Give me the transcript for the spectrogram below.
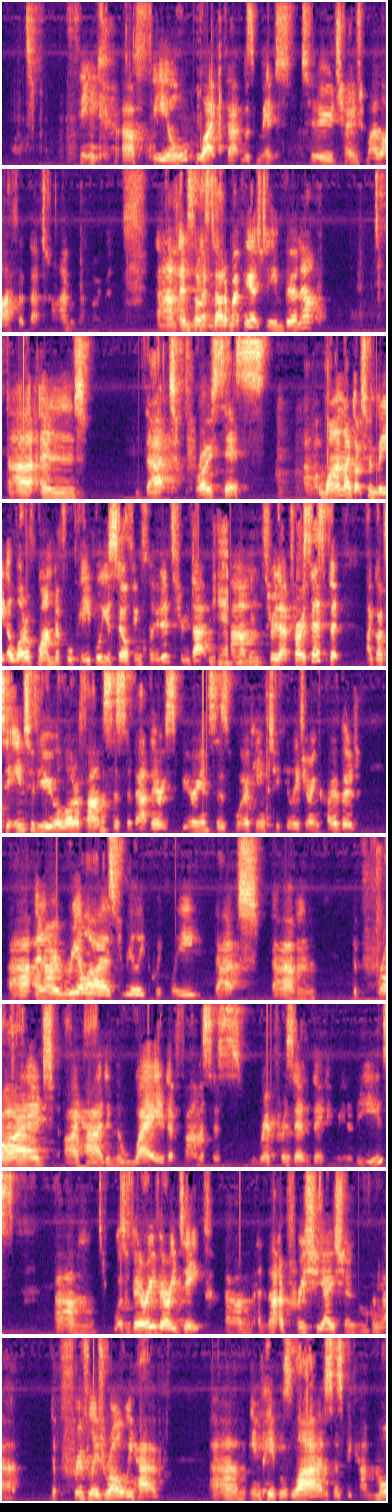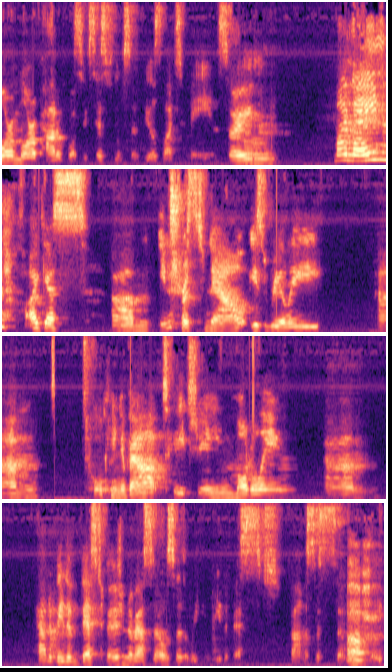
think, uh, feel like that was meant to change my life at that time, at that moment. Um, and so I started my PhD in burnout, uh, and that process uh, one, I got to meet a lot of wonderful people, yourself included, through that yeah. um, through that process. But I got to interview a lot of pharmacists about their experiences working, particularly during COVID, uh, and I realised really quickly that um, the pride I had in the way that pharmacists represent their communities um, was very, very deep, um, and that appreciation mm-hmm. for that the privileged role we have um, in people's lives has become more and more a part of what success looks and feels like to me. And so, mm. my main, I guess, um, interest now is really um, talking about teaching, modeling um, how to be the best version of ourselves so that we can be the best pharmacists that we oh. can be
